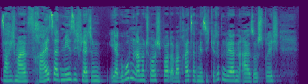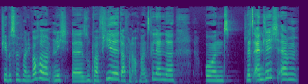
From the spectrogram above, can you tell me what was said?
sag ich mal, freizeitmäßig, vielleicht im eher gehobenen Amateursport, aber freizeitmäßig geritten werden. Also sprich vier bis fünfmal die Woche, nicht äh, super viel, davon auch mal ins Gelände. Und letztendlich ähm,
